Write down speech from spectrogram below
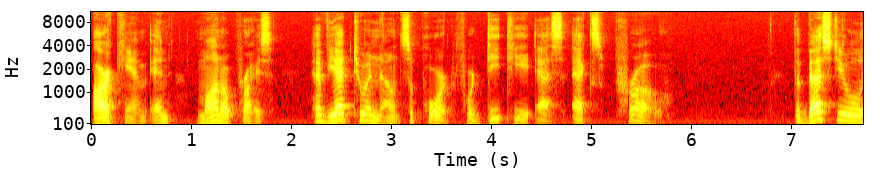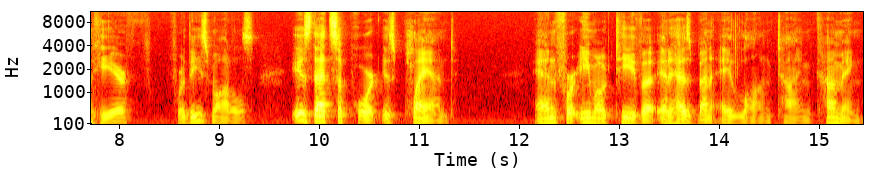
Arcam, and Monoprice have yet to announce support for DTS:X Pro. The best you will hear for these models is that support is planned, and for Emotiva it has been a long time coming.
